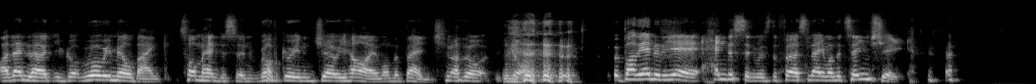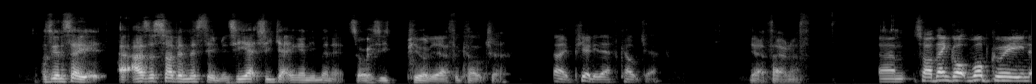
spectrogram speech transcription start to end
I then learned you've got Rory Milbank, Tom Henderson, Rob Green, and Joey Hyam on the bench, and I thought, God. but by the end of the year, Henderson was the first name on the team sheet. I was going to say, as a sub in this team, is he actually getting any minutes or is he purely there for culture? No, purely there for culture. Yeah, fair enough. Um, so I then got Rob Green,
